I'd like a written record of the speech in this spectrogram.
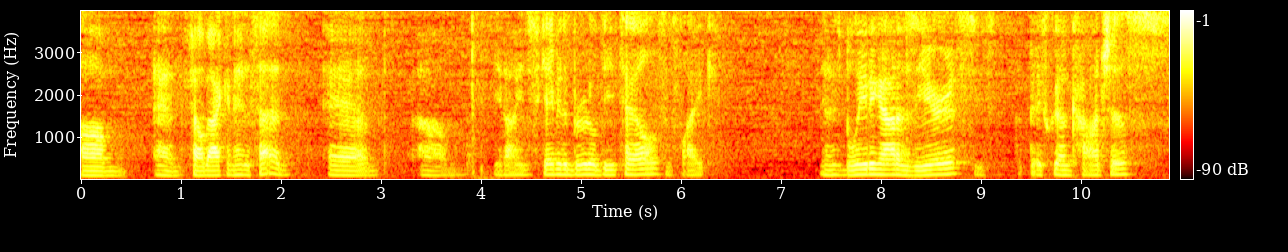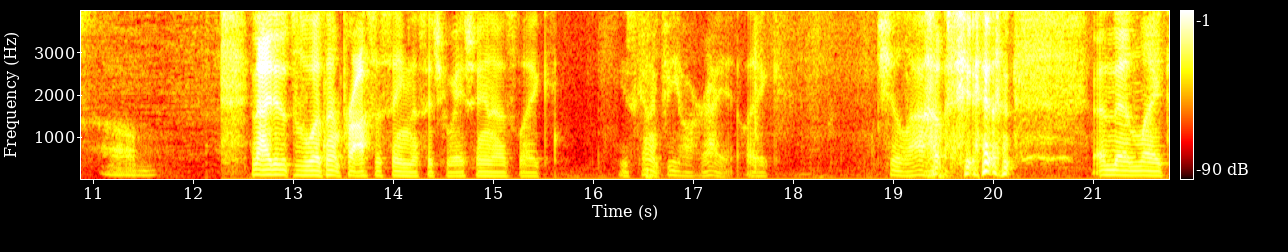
um, and fell back and hit his head. And um, you know, he just gave me the brutal details. It's like you know, he's bleeding out of his ears. He's basically unconscious. Um, and I just wasn't processing the situation. I was like, he's gonna be all right. Like, chill out, and then like,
